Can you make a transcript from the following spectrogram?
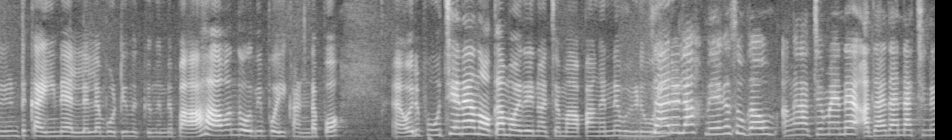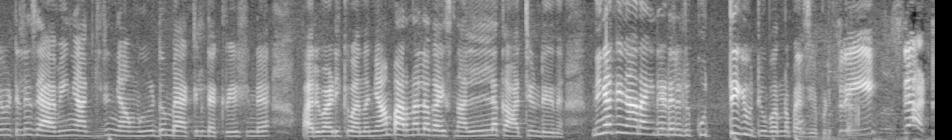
വീണിട്ട് കൈന്റെ എല്ലെല്ലാം പൊട്ടി നിൽക്കുന്നുണ്ട്. പാവം തോന്നിപ്പോയി കണ്ടപ്പോൾ ഒരു പൂച്ചേനെ നോക്കാൻ പോയതായിരുന്നു അച്ഛമ്മ. അപ്പം അങ്ങനെ വീട് പോയി. സാരമില്ല വേഗം സുഖാവും. അങ്ങനെ അച്ഛമ്മേന്റെ അതായത് എന്റെ അച്ഛന്റെ വീട്ടിൽ സാവിങ് ആക്കിയിട്ട് ഞാൻ വീണ്ടും ബാക്കിൽ ഡെക്കറേഷന്റെ പരിപാടിക്ക് വന്ന് ഞാൻ പറഞ്ഞല്ലോ ഗൈസ് നല്ല കാറ്റുണ്ടെന്ന് നിങ്ങൾക്ക് ഞാൻ അതിന്റെ ഇടയിൽ ഒരു കുട്ടി യൂട്യൂബറിനെ പരിചയപ്പെടുത്തി. Three start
